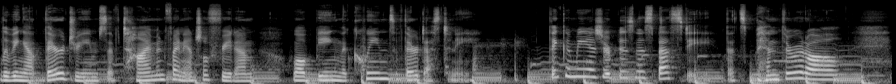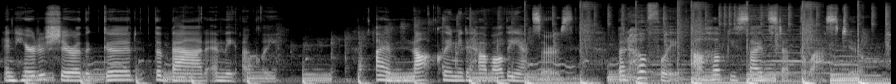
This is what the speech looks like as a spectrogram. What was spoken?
living out their dreams of time and financial freedom while being the queens of their destiny. Think of me as your business bestie that's been through it all and here to share the good, the bad, and the ugly. I am not claiming to have all the answers, but hopefully I'll help you sidestep the last two.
